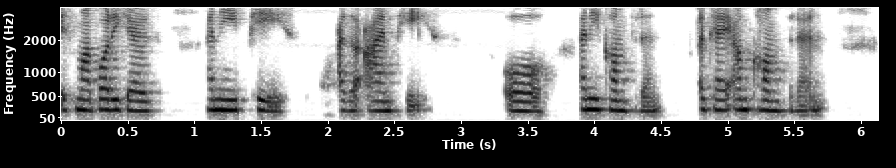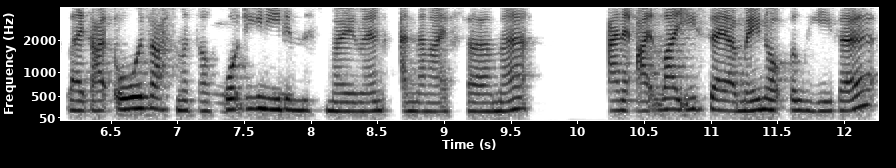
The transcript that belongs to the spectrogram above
if my body goes, I need peace. I go, I'm peace. Or I need confidence. Okay, I'm confident. Like I always ask myself, what do you need in this moment? And then I affirm it. And I, like you say, I may not believe it,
